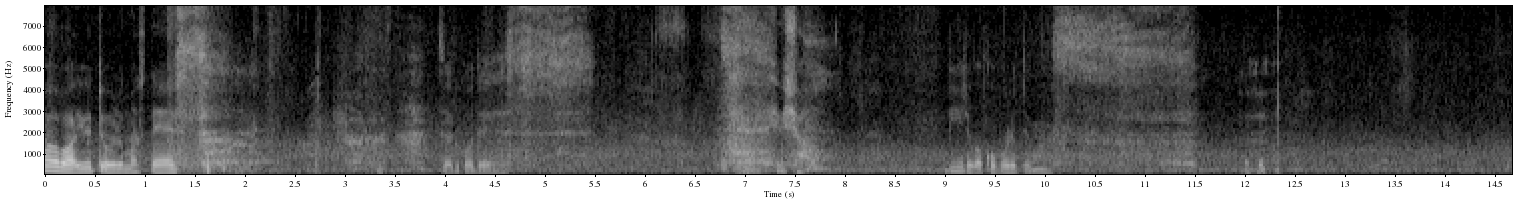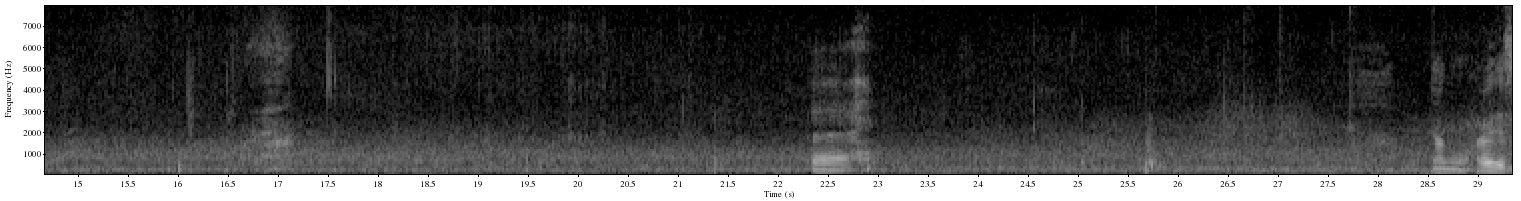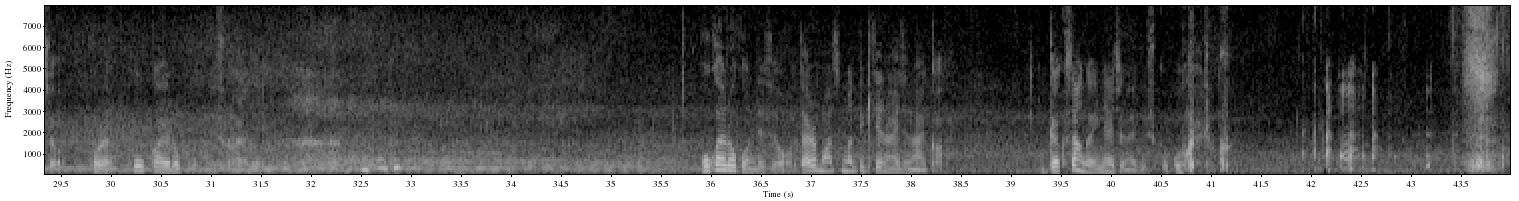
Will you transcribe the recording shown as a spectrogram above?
はは言うておりますです。つるこです。よいしょ。ビールがこぼれてます。えーあのあれですよこれ公開録音ですからね。公開録音ですよ。誰も集まってきてないじゃないか。お客さんがいないじゃないですか。公開録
